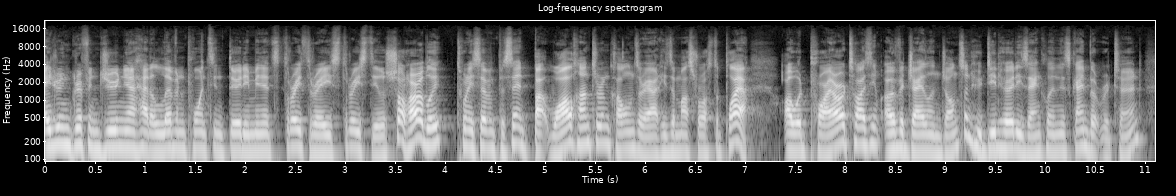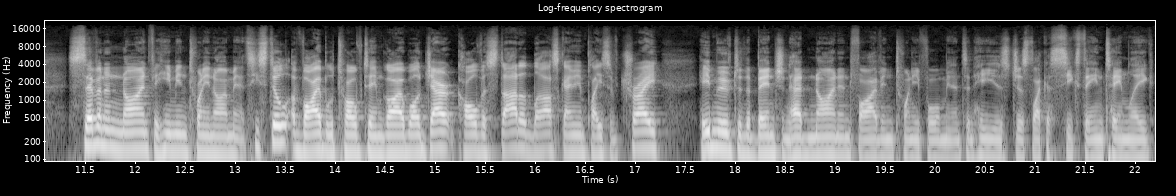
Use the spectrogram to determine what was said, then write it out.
Adrian Griffin Jr. had 11 points in 30 minutes, three threes, three steals, shot horribly, 27%. But while Hunter and Collins are out, he's a must roster player. I would prioritize him over Jalen Johnson, who did hurt his ankle in this game but returned. 7 and 9 for him in 29 minutes. He's still a viable 12 team guy. While Jarrett Culver started last game in place of Trae, he moved to the bench and had 9 and 5 in 24 minutes, and he is just like a 16 team league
